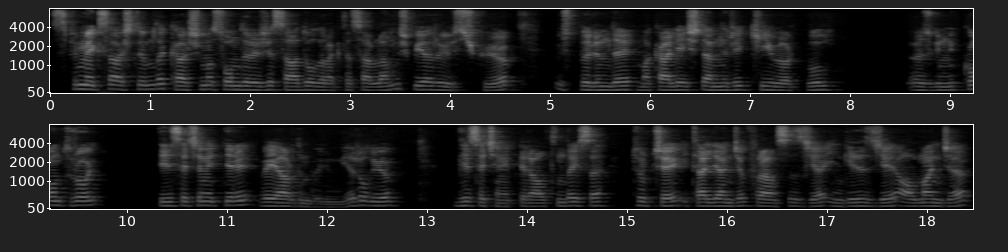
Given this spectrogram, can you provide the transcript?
SpinMax'i açtığımda karşıma son derece sade olarak tasarlanmış bir arayüz çıkıyor. Üst bölümde makale işlemleri, keyword bul, özgünlük kontrol, dil seçenekleri ve yardım bölümü yer alıyor. Dil seçenekleri altında ise Türkçe, İtalyanca, Fransızca, İngilizce, Almanca,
